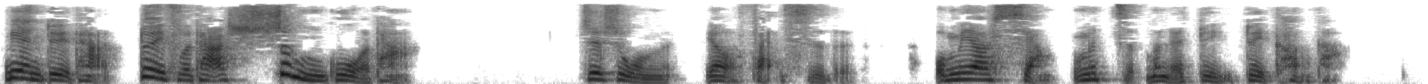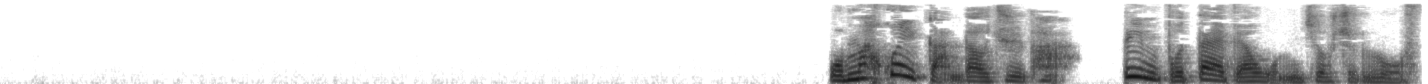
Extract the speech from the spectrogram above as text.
面对他，对付他，胜过他。这是我们要反思的，我们要想我们怎么来对对抗他。我们会感到惧怕，并不代表我们就是懦夫。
